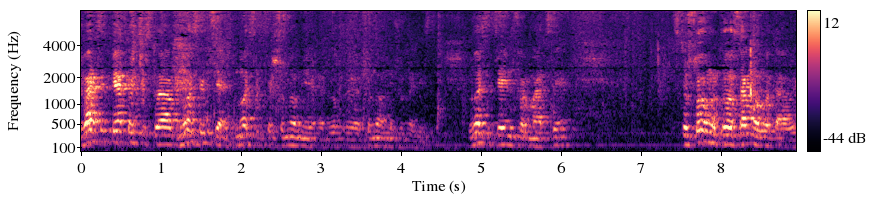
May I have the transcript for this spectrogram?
25 числа вноситься, вноситься, шановні, е, шановні журналісти, вноситься інформація стосовно того самого Вотави,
